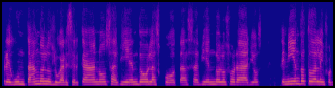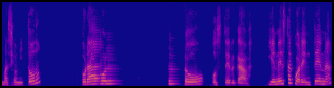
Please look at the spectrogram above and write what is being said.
preguntando en los lugares cercanos, sabiendo las cuotas, sabiendo los horarios, teniendo toda la información y todo. Por algo lo postergaba. Y en esta cuarentena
